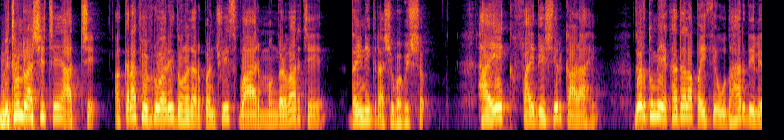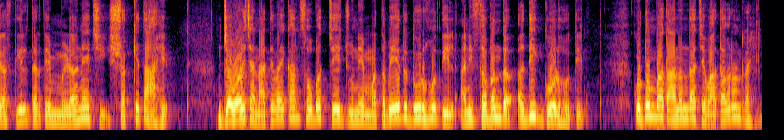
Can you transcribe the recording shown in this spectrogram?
मिथुन राशीचे आजचे अकरा फेब्रुवारी दोन हजार पंचवीस वार मंगळवारचे दैनिक राशी भविष्य. हा एक फायदेशीर काळ आहे. जर तुम्ही एखाद्याला पैसे उधार दिले असतील तर ते मिळण्याची शक्यता आहे. जवळच्या नातेवाईकांसोबतचे जुने मतभेद दूर होतील आणि संबंध अधिक गोड होतील. कुटुंबात आनंदाचे वातावरण राहील.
